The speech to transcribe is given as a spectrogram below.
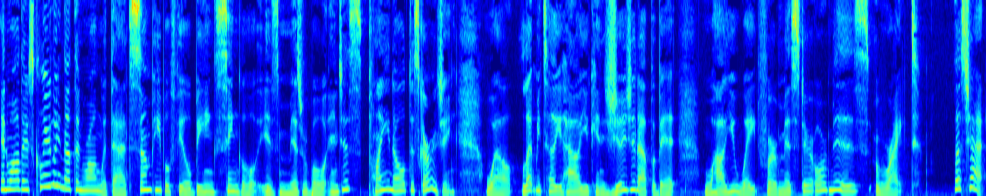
And while there's clearly nothing wrong with that, some people feel being single is miserable and just plain old discouraging. Well, let me tell you how you can zhuzh it up a bit while you wait for Mr. or Ms. Right. Let's chat.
